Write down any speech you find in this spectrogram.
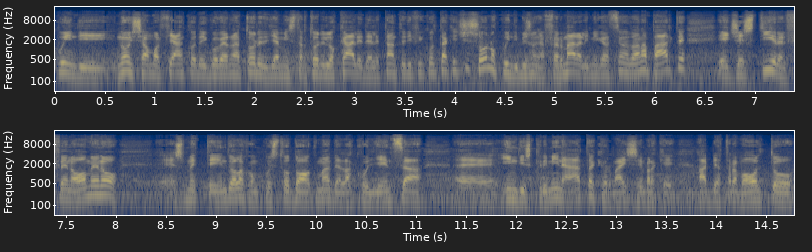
quindi noi siamo al fianco dei governatori, degli amministratori locali, delle tante difficoltà che ci sono, quindi bisogna fermare l'immigrazione da una parte e gestire il fenomeno eh, smettendola con questo dogma dell'accoglienza eh, indiscriminata che ormai sembra che abbia travolto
